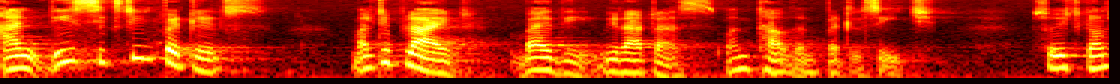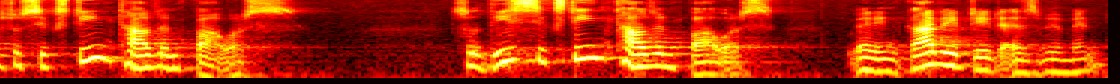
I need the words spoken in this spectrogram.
And these 16 petals multiplied by the viratas, 1000 petals each. So it comes to 16,000 powers. So these 16,000 powers were incarnated as women,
